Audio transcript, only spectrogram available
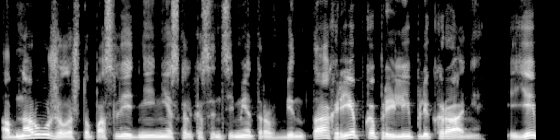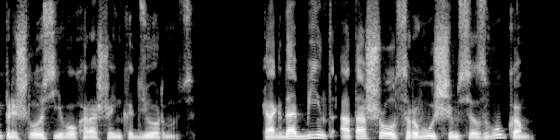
обнаружила, что последние несколько сантиметров бинта крепко прилипли к ране, и ей пришлось его хорошенько дернуть. Когда бинт отошел с рвущимся звуком,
